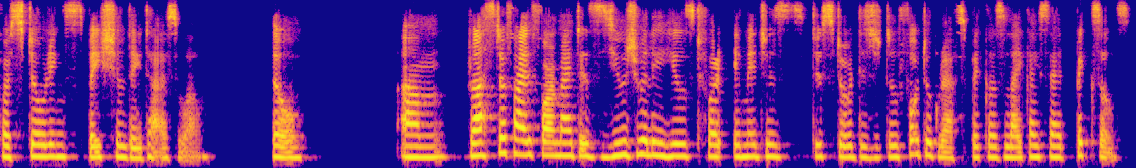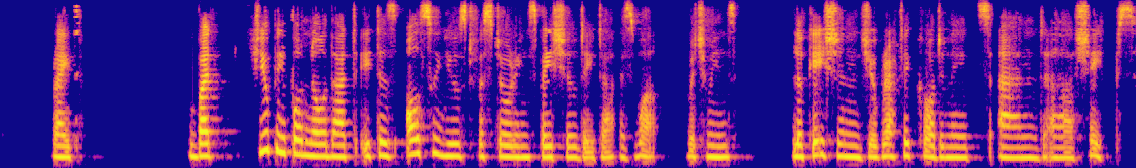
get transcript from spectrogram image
for storing spatial data as well. So um, raster file format is usually used for images to store digital photographs because like I said, pixels, right? But Few people know that it is also used for storing spatial data as well, which means location, geographic coordinates, and uh, shapes.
